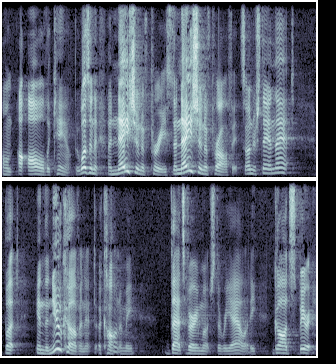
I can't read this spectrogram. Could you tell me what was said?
on all the camp. It wasn't a, a nation of priests, a nation of prophets. Understand that? But in the new covenant economy, that's very much the reality. God's Spirit,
